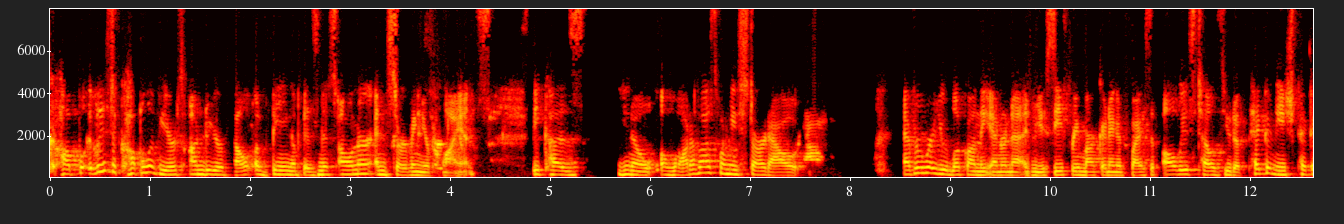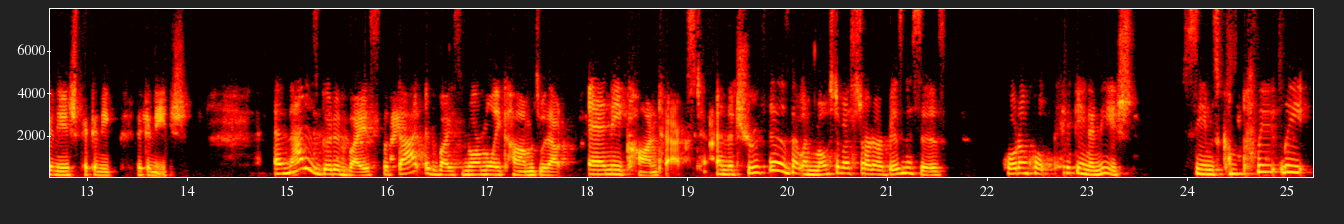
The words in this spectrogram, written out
couple at least a couple of years under your belt of being a business owner and serving your clients because you know a lot of us when we start out everywhere you look on the internet and you see free marketing advice, it always tells you to pick a niche, pick a niche, pick a niche, pick a niche. And that is good advice, but that advice normally comes without any context. And the truth is that when most of us start our businesses, quote unquote, picking a niche seems completely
